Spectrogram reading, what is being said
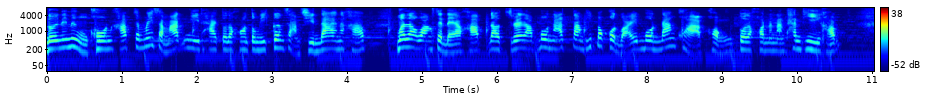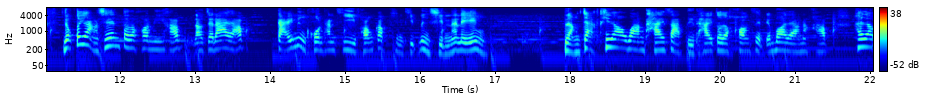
โดยในหนึ่งคนครับจะไม่สามารถมีทายตัวละครตรงนี้เกิน 3 ชิ้นได้นะครับ เมื่อเราวางเสร็จแล้วครับ เราจะได้รับโบนัสตามที่ปรากฏไว้บนด้านขวาของตัวละครนั้นๆทันทีครับ ยกตัวอย่างเช่น ตัวละครนี้ครับ เราจะได้รับไกด์หนึ่งคนทันทีพร้อมกับเข็มทิศหนึ่งชิ้นนั่นเอง หลังจากที่เราวางทายสัตว์หรือทายตัวละครเสร็จเรียบร้อยแล้วนะครับ ให้เรา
